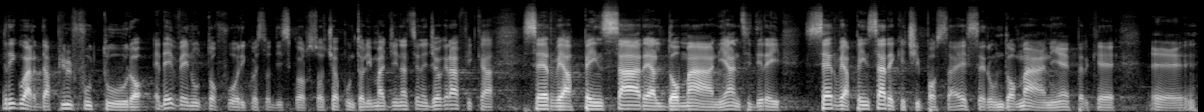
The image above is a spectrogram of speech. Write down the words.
riguarda più il futuro ed è venuto fuori questo discorso, cioè appunto l'immaginazione geografica serve a pensare al domani, anzi direi serve a pensare che ci possa essere un domani, eh, perché eh,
